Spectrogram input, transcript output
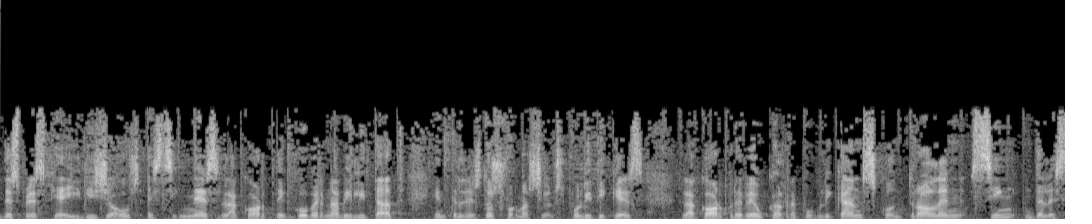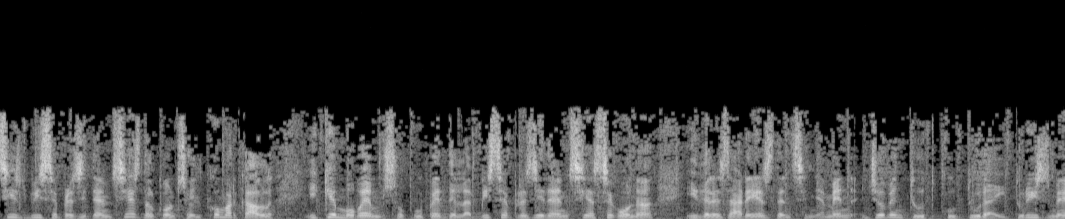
després que ahir dijous es signés l'acord de governabilitat entre les dues formacions polítiques. L'acord preveu que els republicans controlen 5 de les 6 vicepresidències del Consell Comarcal i que Movem Podem s'ocupa de la vicepresidència segona i de les àrees d'ensenyament, joventut, cultura i turisme.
